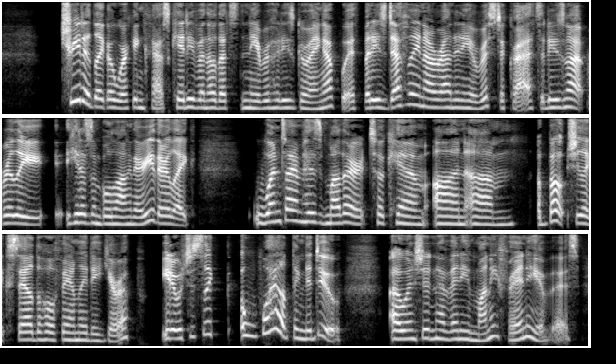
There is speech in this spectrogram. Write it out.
treated like a working class kid, even though that's the neighborhood he's growing up with. But he's definitely not around any aristocrats. And he's not really, he doesn't belong there either. Like one time his mother took him on um, a boat. She like sailed the whole family to Europe, you know, which is like a wild thing to do uh, when she didn't have any money for any of this.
